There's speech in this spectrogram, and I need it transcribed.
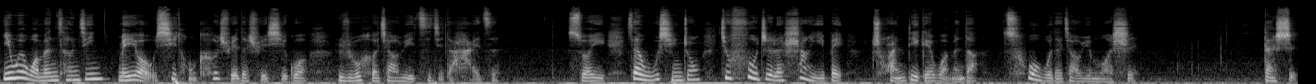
因为我们曾经没有系统科学的学习过如何教育自己的孩子，所以在无形中就复制了上一辈传递给我们的错误的教育模式。但是，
